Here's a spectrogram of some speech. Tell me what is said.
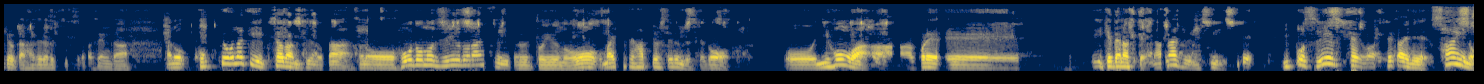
教から外れるかもしれませんが、あの、国境なき記者団というのが、その、報道の自由度ランキングというのを毎年発表してるんですけど、お日本は、これ、えー、いけてなくて71位で、一方、スウェーデンは世界で3位の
